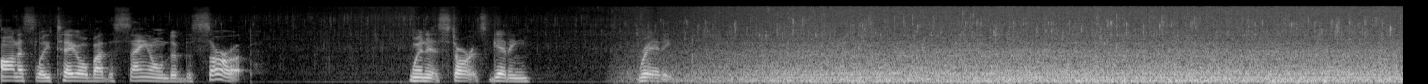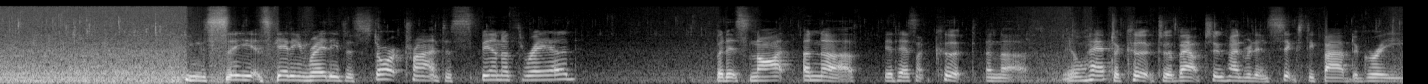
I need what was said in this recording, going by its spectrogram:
honestly tell by the sound of the syrup when it starts getting ready. You can see it's getting ready to start trying to spin a thread, but it's not enough it hasn't cooked enough. It'll have to cook to about 265 degrees.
